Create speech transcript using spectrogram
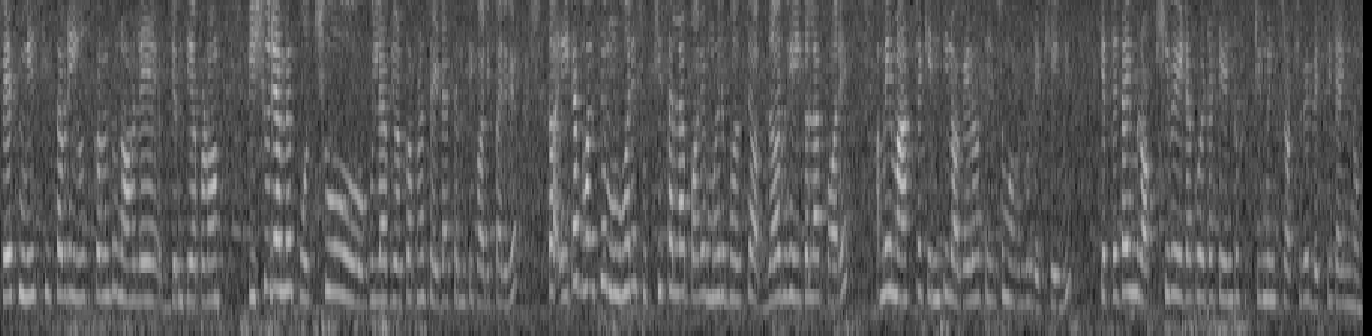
ଫେସ୍ ମିଷ୍ଟ ହିସାବରେ ୟୁଜ୍ କରନ୍ତୁ ନହେଲେ ଯେମିତି ଆପଣ টিস্যুরে আমি পোছু গুলাব জলকু আপনার সেইটা সেমতি করে পারে তো এইটা ভালসে মুহরে শুখি সারা পরে মুহরে ভালসে অবজর্ভ হয়ে গলা পরে আমি এই মাস্কটা কেমতি লগাইবা ফেসরে মু আপনার দেখেবি কেতে টাইম রাখবে এটা এটা টেন টু ফিফটিন মিনিটস রাখবে বেশি টাইম নুহ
